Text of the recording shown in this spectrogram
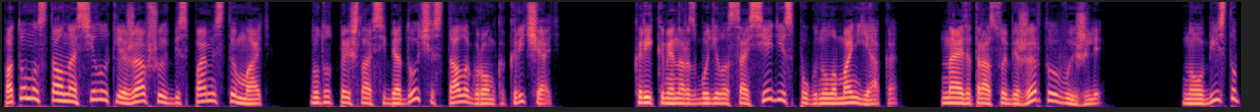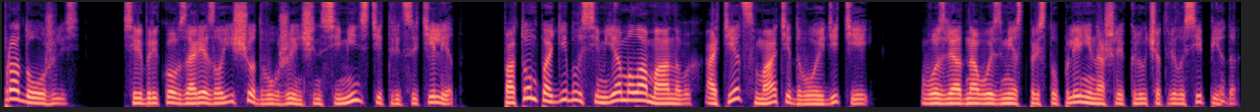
Потом он стал насиловать лежавшую в беспамятстве мать, но тут пришла в себя дочь и стала громко кричать. Криками она разбудила соседей и спугнула маньяка. На этот раз обе жертвы выжили. Но убийства продолжились. Серебряков зарезал еще двух женщин 70 и 30 лет. Потом погибла семья Маломановых, отец, мать и двое детей. Возле одного из мест преступлений нашли ключ от велосипеда.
